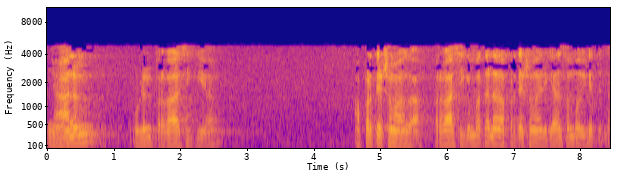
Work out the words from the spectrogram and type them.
ജ്ഞാനം ഉള്ളിൽ പ്രകാശിക്കുക അപ്രത്യക്ഷമാകുക. പ്രകാശിക്കുമ്പോൾ തന്നെ അത് അപ്രത്യക്ഷമായിരിക്കുക. അത് സംഭവിക്കത്തില്ല.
